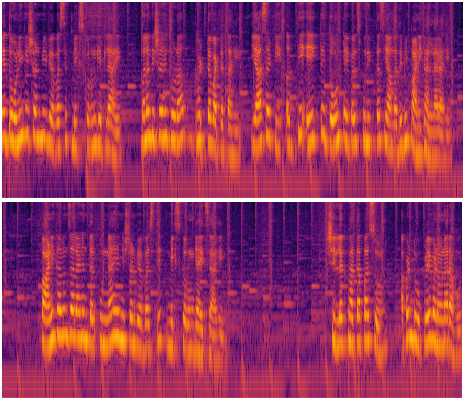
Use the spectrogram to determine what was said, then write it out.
हे दोन्ही मिश्रण मी व्यवस्थित मिक्स करून घेतलं आहे. मला मिश्रण हे थोडं घट्ट वाटत आहे. यासाठी अगदी एक ते दोन टेबलस्पून इतकंच यामध्ये मी पाणी घालणार आहे. पाणी घालून झाल्यानंतर पुन्हा हे मिश्रण व्यवस्थित मिक्स करून घ्यायचं आहे. शिल्लक भातापासून आपण ढोकळे बनवणार आहोत.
